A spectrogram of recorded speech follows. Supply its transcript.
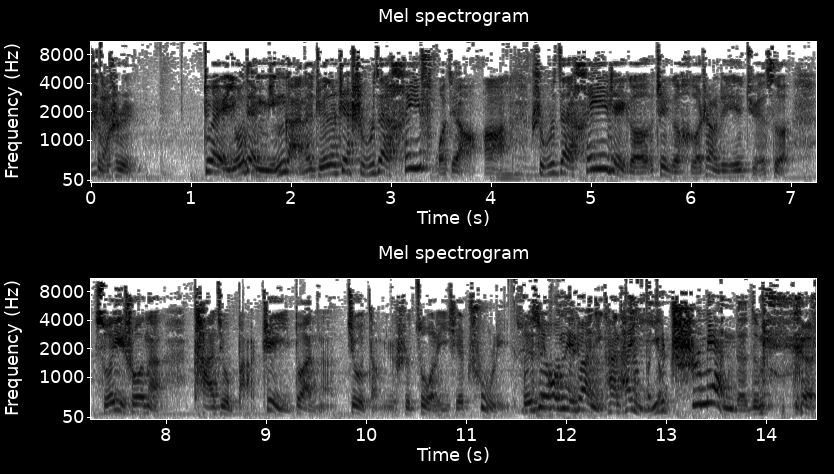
是不是？对，有点敏感，他觉得这是不是在黑佛教啊？是不是在黑这个这个和尚这些角色？所以说呢，他就把这一段呢，就等于是做了一些处理。所以最后那段，你看他以一个吃面的这么一个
